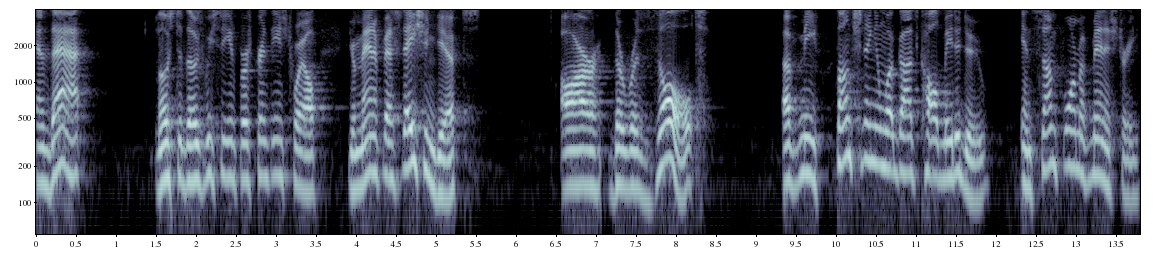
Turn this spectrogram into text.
And that, most of those we see in 1 Corinthians 12, your manifestation gifts are the result of me functioning in what God's called me to do in some form of ministry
